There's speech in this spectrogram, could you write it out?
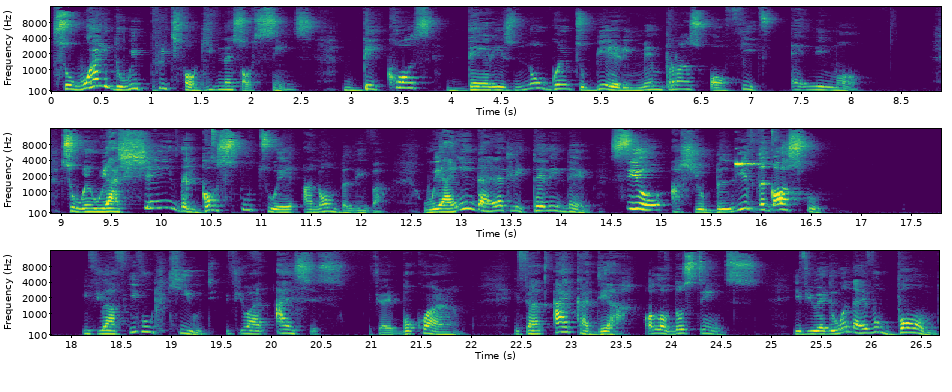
So, why do we preach forgiveness of sins? Because there is not going to be a remembrance of it anymore. So, when we are sharing the gospel to a, an unbeliever, we are indirectly telling them, see, oh, as you believe the gospel, if you have even killed, if you are an ISIS, if you're a Boko Haram, if you're an Al all of those things, if you were the one that even bombed,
